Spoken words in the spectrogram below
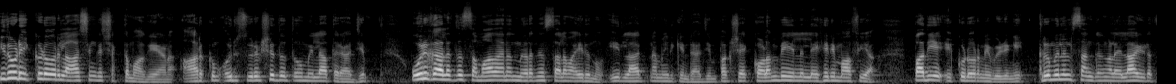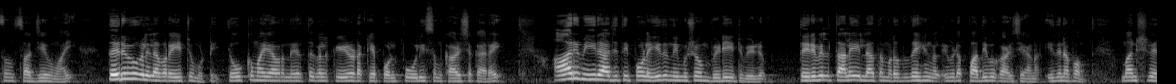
ഇതോടെ ഇക്വഡോറിൽ ആശങ്ക ശക്തമാകുകയാണ്. ആർക്കും ഒരു സുരക്ഷിതത്വവും ഇല്ലാത്ത രാജ്യം. ഒരു കാലത്ത് സമാധാനം നിറഞ്ഞ സ്ഥലമായിരുന്നു ഈ ലാറ്റിൻ അമേരിക്കൻ രാജ്യം. പക്ഷേ കൊളംബിയയിലെ ലഹരി മാഫിയ പതിയെ ഇക്വഡോറിനെ വിഴുങ്ങി. ക്രിമിനൽ സംഘങ്ങൾ എല്ലായിടത്തും സജീവമായി. തെരുവുകളിൽ അവർ ഏറ്റുമുട്ടി. തോക്കുമായി അവർ നിരത്തുകൾ കീഴടക്കിയപ്പോൾ പോലീസും കാഴ്ചക്കാരായി. ആരും ഈ രാജ്യത്ത് ഇപ്പോൾ ഏത് നിമിഷവും വെടിയേറ്റ് വീഴും. തെരുവിൽ തലയില്ലാത്ത മൃതദേഹങ്ങൾ ഇവിടെ പതിവ് കാഴ്ചയാണ്. ഇതിനൊപ്പം മനുഷ്യരെ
